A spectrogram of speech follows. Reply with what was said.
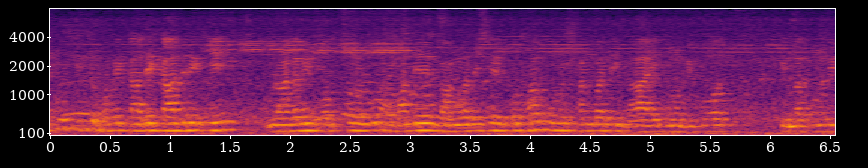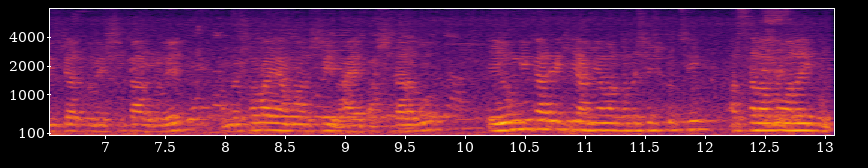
একত্রিতভাবে কাঁধে কাঁধ রেখে আমরা আগামী পথ আমাদের বাংলাদেশের কোথাও কোনো সাংবাদিক ভাই কোনো বিপদ কিংবা কোনো নির্যাতনের শিকার হলে আমরা সবাই আমার সেই ভাইয়ের পাশে দাঁড়াবো। এই অঙ্গীকার রেখে আমি আমার কথা শেষ করছি। আসসালামু আলাইকুম।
